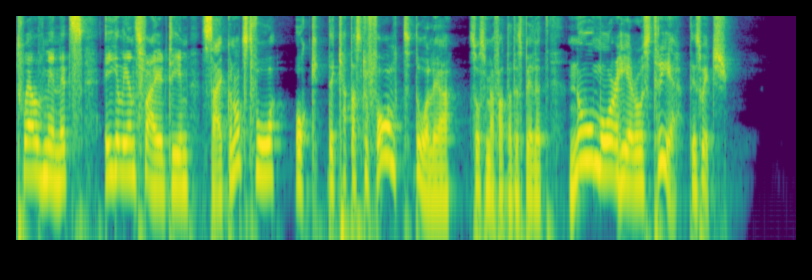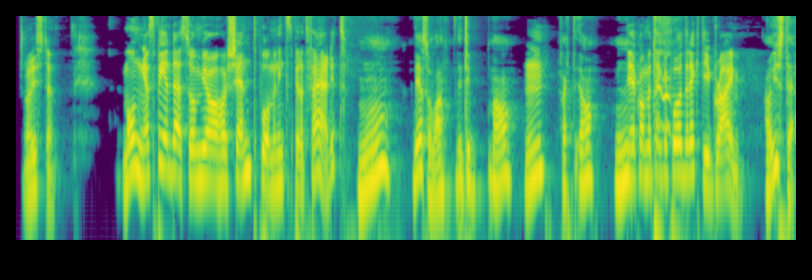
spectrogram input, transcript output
12 minutes, Aliens Fireteam, Psychonauts 2 och det katastrofalt dåliga, så som jag fattat det spelet, No More Heroes 3 till Switch. Ja, just det. Många spel där som jag har känt på men inte spelat färdigt. Det är så va? Det är typ, ja. Mm. Faktiskt, ja. Det jag kommer att tänka på direkt är ju Grime. Ja, just det.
